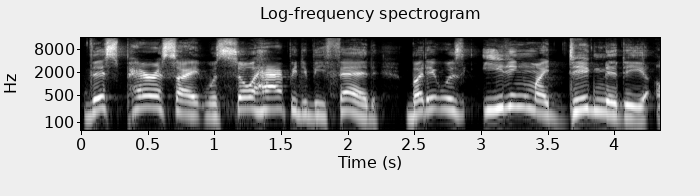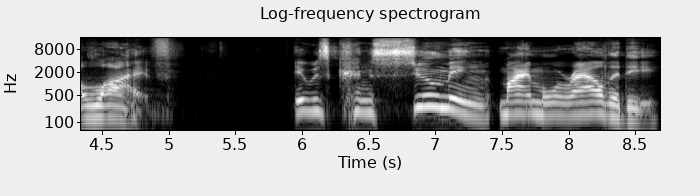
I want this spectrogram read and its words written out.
This parasite was so happy to be fed, but it was eating my dignity alive. It was consuming my morality.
